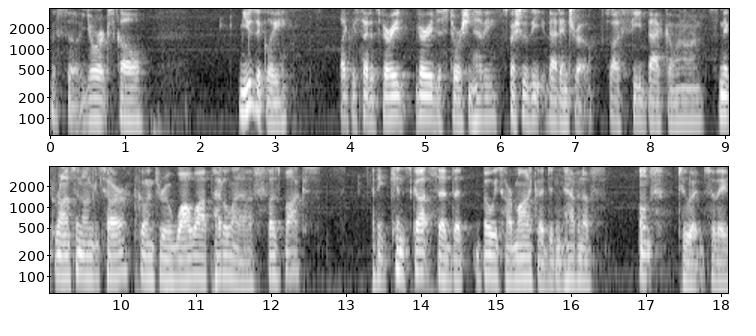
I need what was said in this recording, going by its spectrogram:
with the Yorick skull. Musically, like we said, it's very very distortion heavy, especially the that intro. There's a lot of feedback going on. It's Mick Ronson on guitar going through a wah wah pedal and a fuzz box. I think Ken Scott said that Bowie's harmonica didn't have enough oomph to it, so they,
